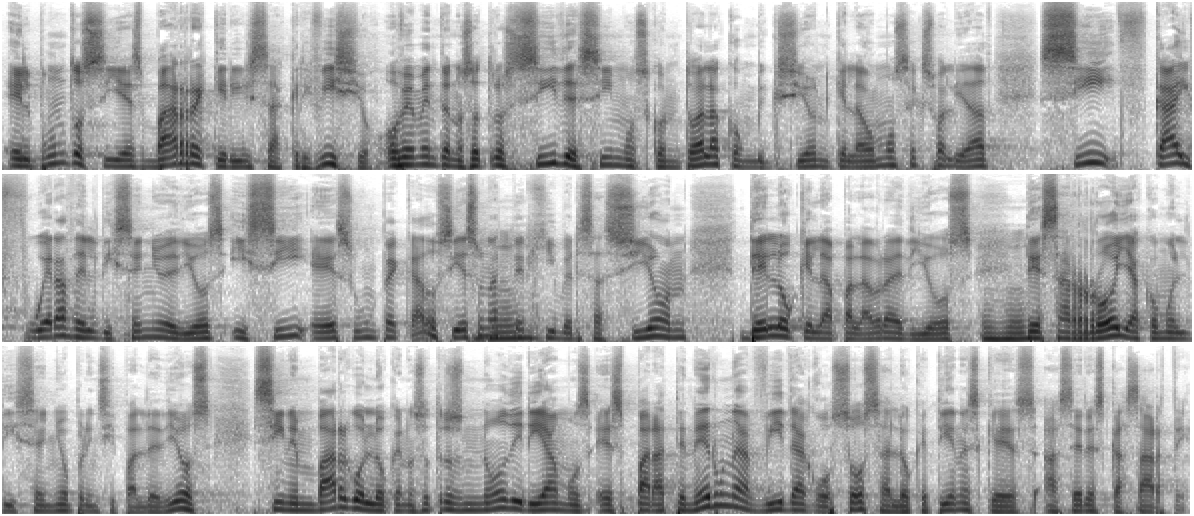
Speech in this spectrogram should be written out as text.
El punto sí es, va a requerir sacrificio. Obviamente nosotros sí decimos con toda la convicción que la homosexualidad sí cae fuera del diseño de Dios y sí es un pecado, sí es una tergiversación de lo que la palabra de Dios desarrolla como el diseño principal de Dios. Sin embargo, lo que nosotros no diríamos es para tener una vida gozosa, lo que tienes que hacer es casarte.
